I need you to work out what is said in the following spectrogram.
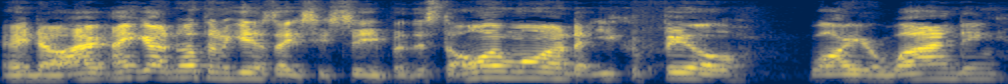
Hey, no, I, I ain't got nothing against ACC, but it's the only one that you can feel while you're winding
